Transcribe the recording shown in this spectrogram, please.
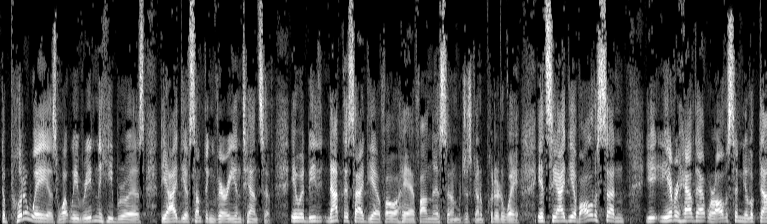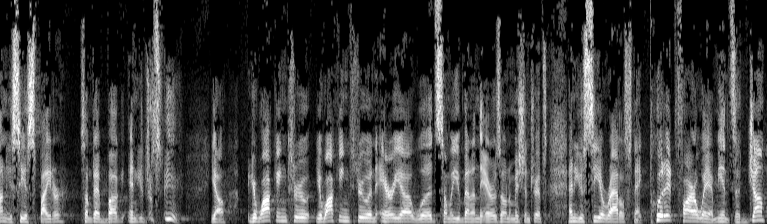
The put away is what we read in the Hebrew is the idea of something very intensive. It would be not this idea of, oh, hey, I found this and I'm just going to put it away. It's the idea of all of a sudden, you, you ever have that where all of a sudden you look down and you see a spider, some type of bug, and you just, you know, you're walking through you're walking through an area woods. Some of you've been on the arizona mission trips and you see a rattlesnake. Put it far away. I mean it's a jump.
